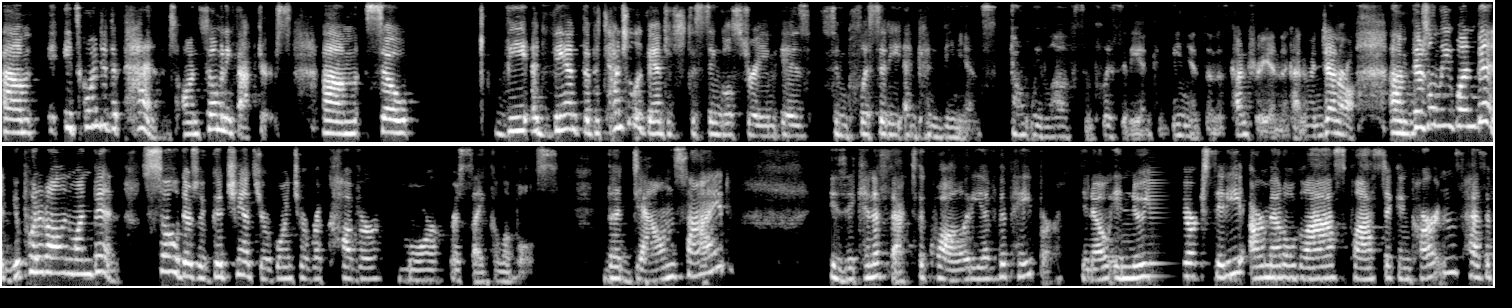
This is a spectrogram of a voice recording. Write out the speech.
um, it's going to depend on so many factors. Um, so the advan the potential advantage to single stream is simplicity and convenience. Don't we love simplicity and convenience in this country and kind of in general? Um, there's only one bin. You put it all in one bin. So there's a good chance you're going to recover more recyclables. The downside is it can affect the quality of the paper. You know, in New York City, our metal, glass, plastic, and cartons has a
